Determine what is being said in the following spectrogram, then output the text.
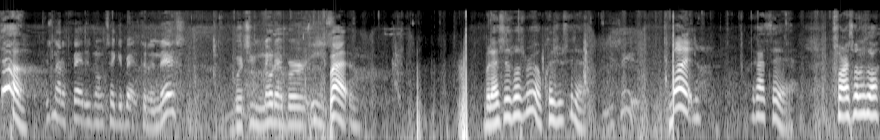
Yeah, It's not a fact it's gonna take it back to the nest, but you know that bird eats. right. But that's just what's real, cause you see that. You see it. But, like I said, as far as go,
